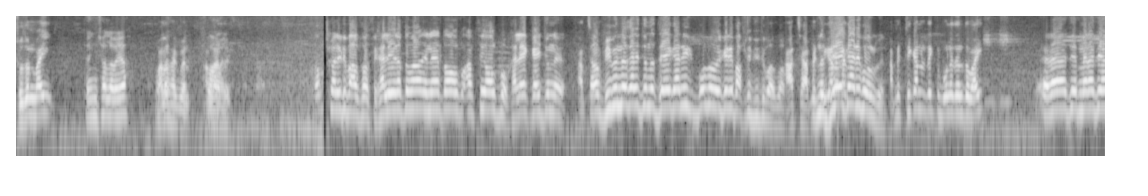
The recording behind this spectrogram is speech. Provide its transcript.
সুজন ভাই তো ইনশাল্লাহ ভাইয়া। ভালো থাকবেন। আল্লাহ হাফেজ। কোয়ালিটি বাল্ব আছে। খালি এটা তোমার এনে তো আছে অল্প। খালি এক গাড়ির জন্য। আচ্ছা। কারণ বিভিন্ন গাড়ির জন্য যে গাড়ি বলবেন ওই গাড়ি বাফলি দিতে পারব আচ্ছা আপনি যে গাড়ি বলবেন। আপনি ঠিকানাটা একটু বলে দেন তো ভাই। এটা যে মেরা দিয়া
